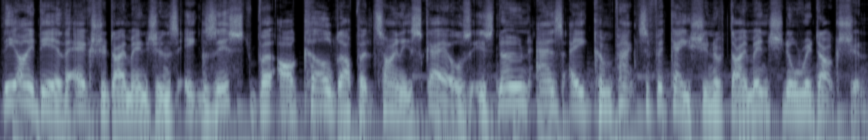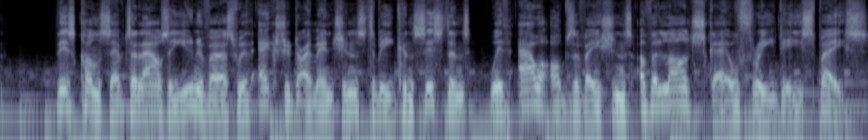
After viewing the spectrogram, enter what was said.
The idea that extra dimensions exist but are curled up at tiny scales is known as a compactification of dimensional reduction. This concept allows a universe with extra dimensions to be consistent with our observations of a large-scale 3D space.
